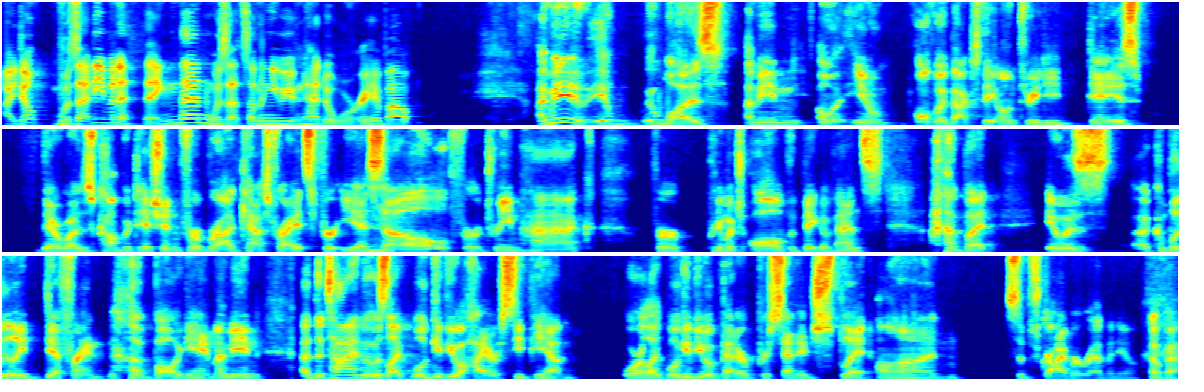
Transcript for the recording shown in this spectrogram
I don't. Was that even a thing then? Was that something you even had to worry about? I mean, it, it, it was. I mean, oh, you know, all the way back to the Own3D days, there was competition for broadcast rights for ESL, mm-hmm. for DreamHack, for pretty much all of the big events. but it was a completely different ball game. I mean, at the time, it was like, we'll give you a higher CPM or like we'll give you a better percentage split on subscriber revenue. Okay.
